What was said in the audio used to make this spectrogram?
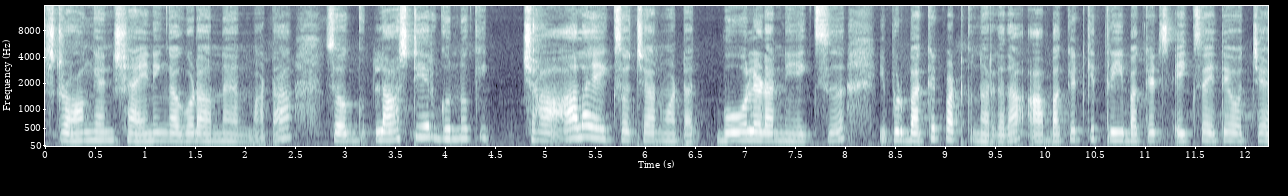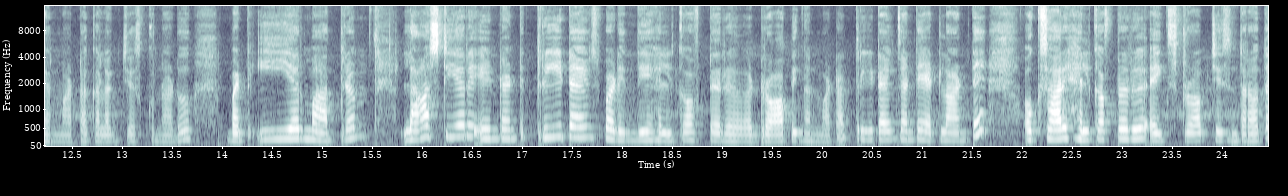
స్ట్రాంగ్ అండ్ షైనింగ్‌గా కూడా ఉన్నాయన్నమాట. సో, లాస్ట్ ఇయర్ గున్నుకి చాలా ఎగ్స్ వచ్చాయన్నమాట. బోలెడన్ని ఎగ్స్. ఇప్పుడు బకెట్ పట్టుకున్నారు కదా! ఆ బకెట్‌కి త్రీ బకెట్స్ ఎగ్స్ అయితే వచ్చాయన్నమాట. కలెక్ట్ చేసుకున్నాడు. బట్ ఈ ఇయర్ మాత్రం లాస్ట్ ఇయర్ ఏంటంటే త్రీ టైమ్స్ పడింది హెలికాప్టర్ డ్రాపింగ్ అనమాట. త్రీ టైమ్స్ అంటే ఎట్లా అంటే ఒకసారి హెలికాప్టర్ ఎగ్స్ డ్రాప్ చేసిన తర్వాత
